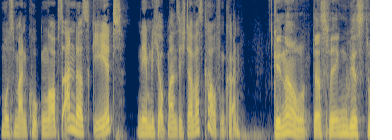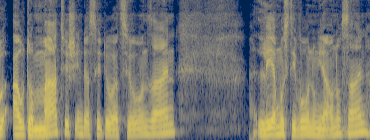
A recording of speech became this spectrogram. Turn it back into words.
muss man gucken, ob's anders geht, nämlich ob man sich da was kaufen kann. Genau, deswegen wirst du automatisch in der Situation sein. Leer muss die Wohnung ja auch noch sein.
